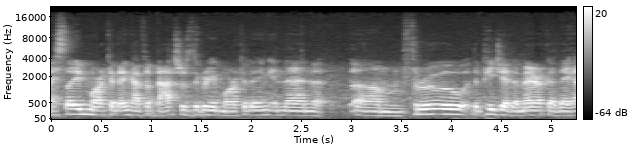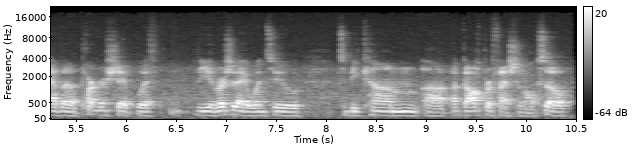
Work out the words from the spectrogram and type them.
I studied marketing. I have a bachelor's degree in marketing, and then um, through the PGA of America, they have a partnership with the university I went to to become uh, a golf professional. So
